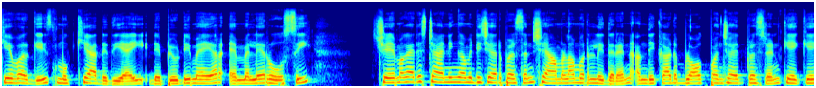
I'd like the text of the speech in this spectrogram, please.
K Varghese മുഖ്യാതിഥിയായി deputy mayor M L A Rosy ക്ഷേമകാര്യ standing committee chairperson Shyamala Muraleedharan Anthikad block panchayat president K K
